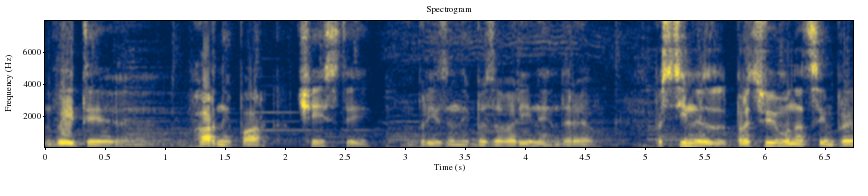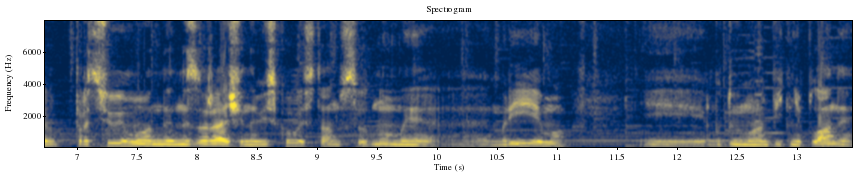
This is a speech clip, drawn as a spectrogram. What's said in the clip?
вийти е, в гарний парк, чистий, обрізаний, без аварійних дерев. Постійно працюємо над цим, працюємо, незважаючи на військовий стан, все одно ми е, мріємо і будуємо амбітні плани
